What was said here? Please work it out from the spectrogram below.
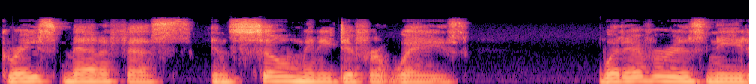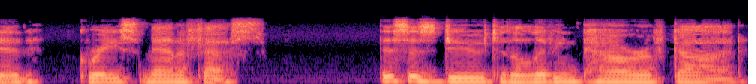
Grace manifests in so many different ways. Whatever is needed, grace manifests. This is due to the living power of God.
